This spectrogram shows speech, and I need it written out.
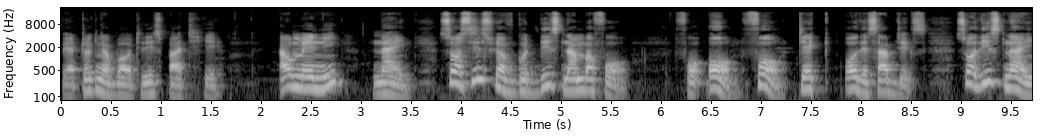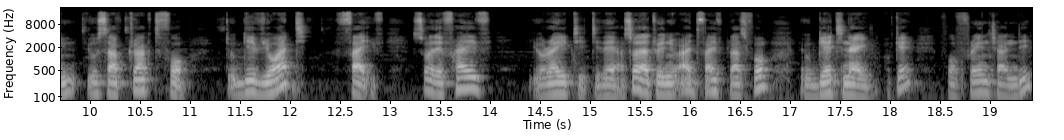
we are talking about this part here. How many? Nine. So, since we have got this number for for all, four, take all the subjects. So, this nine, you subtract four to give you what? 5. So the 5, you write it there. So that when you add 5 plus 4, you get 9. Okay? For French and the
